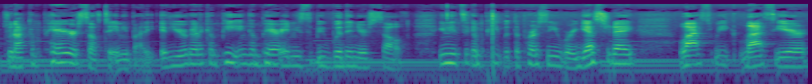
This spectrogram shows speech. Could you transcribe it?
Do not compare yourself to anybody. If you're going to compete and compare, it needs to be within yourself. You need to compete with the person you were yesterday, last week, last year,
